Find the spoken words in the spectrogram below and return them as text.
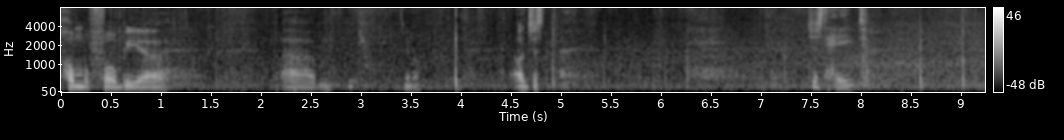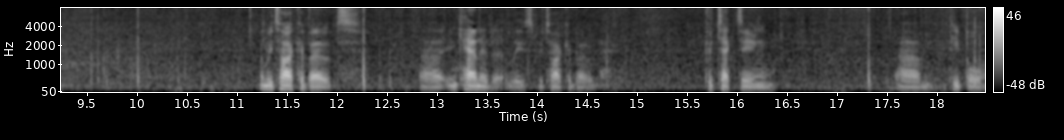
homophobia. Um, I'll just just hate. And we talk about, uh, in Canada at least, we talk about protecting um, people,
